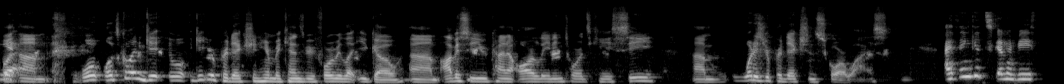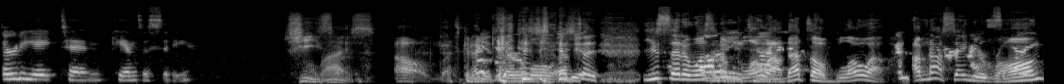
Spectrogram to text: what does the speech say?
But yeah. um, well, let's go ahead and get get your prediction here, Mackenzie, before we let you go. Um, obviously you kind of are leaning towards KC. Um, what is your prediction score wise? I think it's going to be 38-10 Kansas City. Jesus. Right. Oh, that's gonna be terrible. you, said, you said it wasn't a blowout. That's a blowout. I'm not saying you're wrong.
